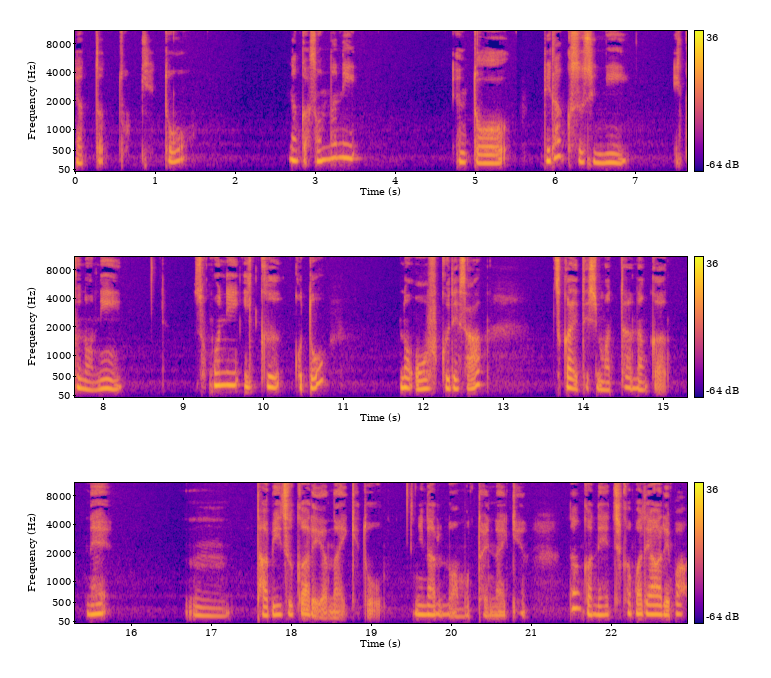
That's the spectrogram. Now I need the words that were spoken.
やった時となんかそんなにえっとリラックスしに行くのにそこに行くことの往復でさ疲れてしまったらなんかねうん旅疲れやないけどになるのはもったいないけん。なんかね近場であれば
